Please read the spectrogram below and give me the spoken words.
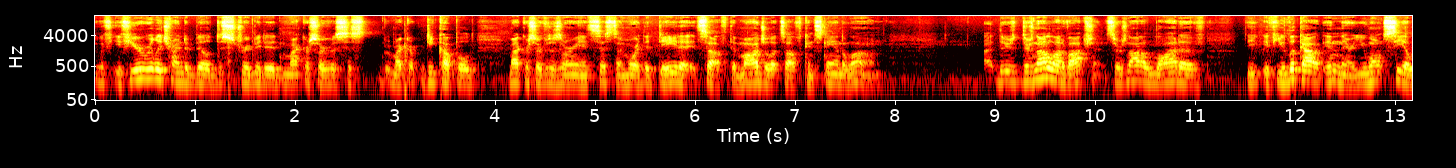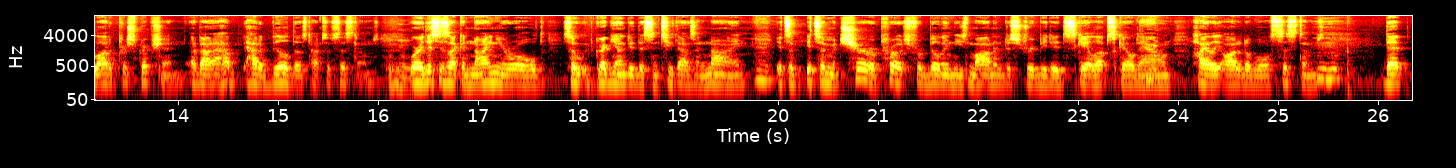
if, if you're really trying to build distributed microservices, micro, decoupled microservices oriented system where the data itself, the module itself, can stand alone, uh, there's there's not a lot of options. There's not a lot of if you look out in there, you won't see a lot of prescription about how, how to build those types of systems. Mm-hmm. Where this is like a nine-year-old. So Greg Young did this in 2009. Mm-hmm. It's a it's a mature approach for building these modern, distributed, scale up, scale down, mm-hmm. highly auditable systems. That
